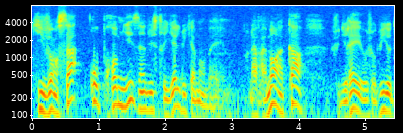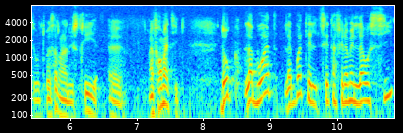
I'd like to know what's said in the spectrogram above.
qui vend ça aux premiers industriels du camembert. On a vraiment un cas je dirais aujourd'hui, on trouve ça dans l'industrie euh, informatique. Donc la boîte, la boîte, c'est un phénomène là aussi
